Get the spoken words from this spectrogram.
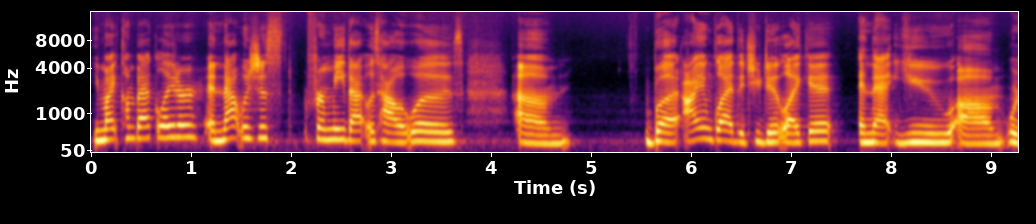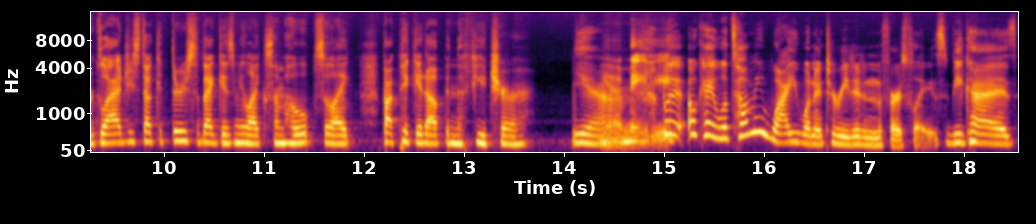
You might come back later. And that was just, for me, that was how it was. Um, but I am glad that you did like it and that you um, were glad you stuck it through. So that gives me like some hope. So, like, if I pick it up in the future, yeah. yeah, maybe. But okay, well, tell me why you wanted to read it in the first place because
